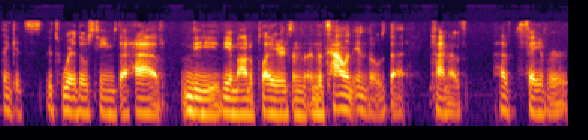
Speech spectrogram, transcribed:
think it's it's where those teams that have the the amount of players and, and the talent in those that kind of have favor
